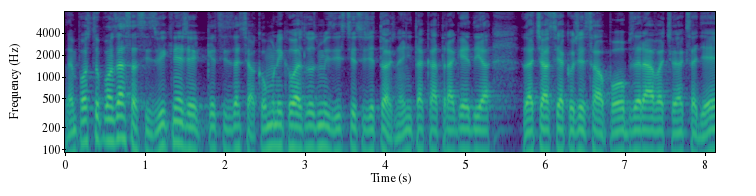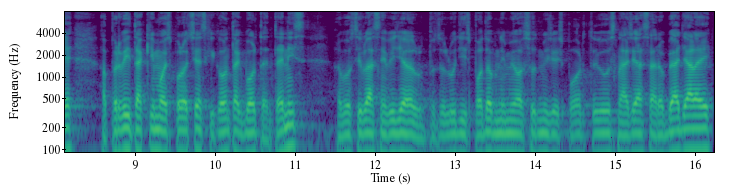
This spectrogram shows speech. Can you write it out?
Len postupom zasa si zvykne, že keď si začal komunikovať s ľuďmi, zistil si, že to až není taká tragédia. Začal si akože sa poobzerávať, čo jak sa deje. A prvý taký môj spoločenský kontakt bol ten tenis, lebo si vlastne videl ľudí s podobnými osudmi, že športujú, snažia sa, robia ďalej.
